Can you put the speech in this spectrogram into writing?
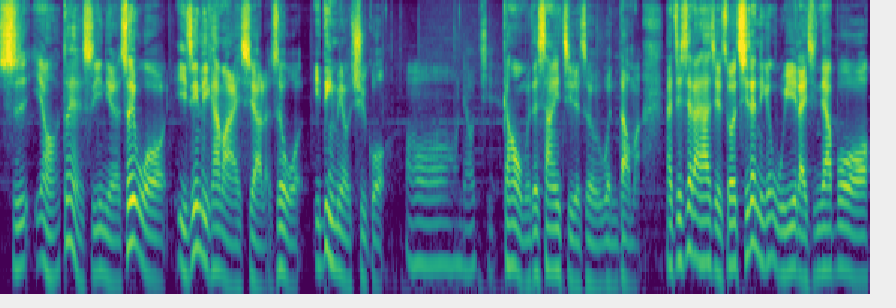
诶，十哦对，十一年了，所以我已经离开马来西亚了，所以我一定没有去过。哦，了解。刚好我们在上一集的时候有问到嘛，那接下来他写说，期待你跟五一来新加坡哦。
